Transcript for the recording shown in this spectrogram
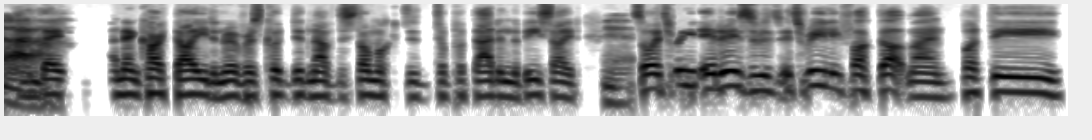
Ah, And then and then Kurt died, and Rivers could didn't have the stomach to, to put that in the B side. Yeah. So it's really it is it's really fucked up, man. But the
